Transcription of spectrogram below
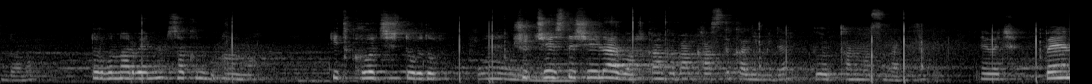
Şunu da alalım. Dur bunlar benim. Sakın alma. Git kılıç dur dur. Şu chest'te şeyler var. Kanka ben kastı kalayım bir de. Gör tanımasınlar bizi. Evet. Ben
